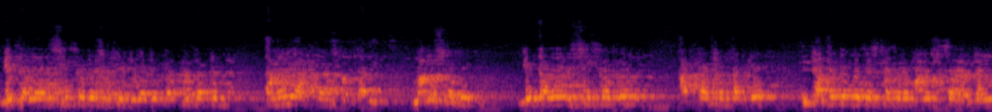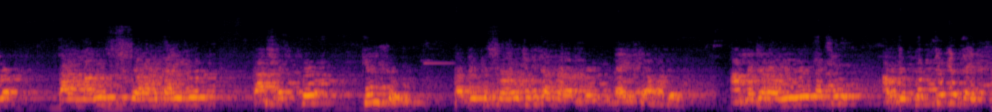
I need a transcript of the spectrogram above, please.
বিদ্যালয়ের শিক্ষকের সাথে যোগাযোগ রক্ষা করবেন, তাহলে আপনার সন্তান মানুষ হবে। বিদ্যালয়ের শিক্ষক আপনার সন্তানকে যথাযথ চেষ্টা করে মানুষ করার জন্য, তারা মানুষ করার কারিগর, তা সত্ত্বেও কিন্তু তাদেরকে সহযোগিতা করার দায়িত্ব আমাদের। আমরা যারা অভিভাবক আছি, আমাদের প্রত্যেকের দায়িত্ব,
